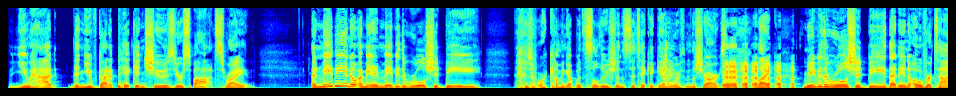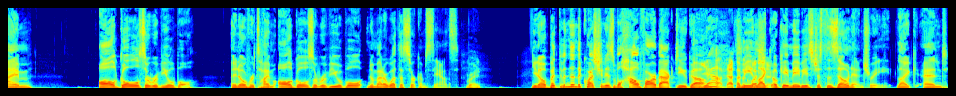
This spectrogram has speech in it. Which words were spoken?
you had then you've got to pick and choose your spots, right? And maybe you know, I mean, and maybe the rule should be we're coming up with solutions to take a game away from the Sharks. like maybe the rule should be that in overtime all goals are reviewable. And over time, all goals are reviewable no matter what the circumstance. Right. You know, but, but then the question is, well, how far back do you go? Yeah, that's I mean, like, okay, maybe it's just the zone entry, like, and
